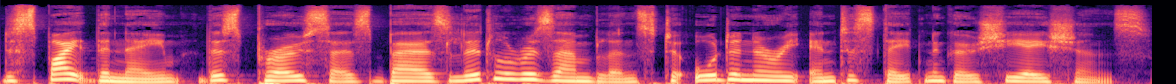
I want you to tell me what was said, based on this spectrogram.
Despite the name, this process bears little resemblance to ordinary interstate negotiations.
